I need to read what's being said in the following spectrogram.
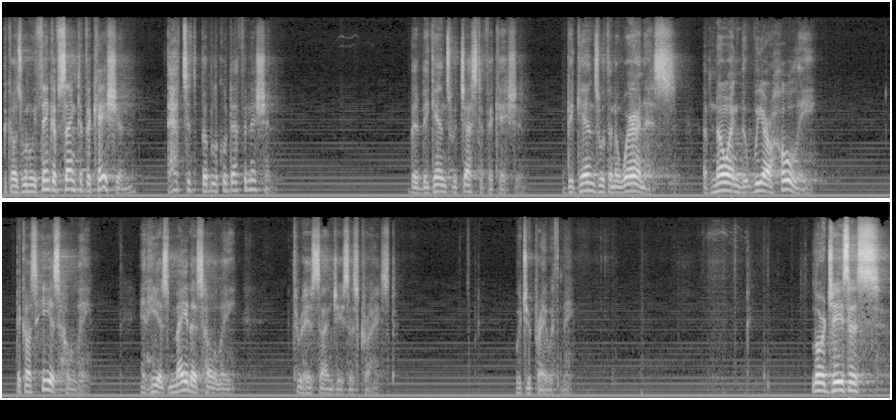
Because when we think of sanctification, that's its biblical definition. But it begins with justification. It begins with an awareness of knowing that we are holy because He is holy, and He has made us holy through His Son, Jesus Christ. Would you pray with me? Lord Jesus,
